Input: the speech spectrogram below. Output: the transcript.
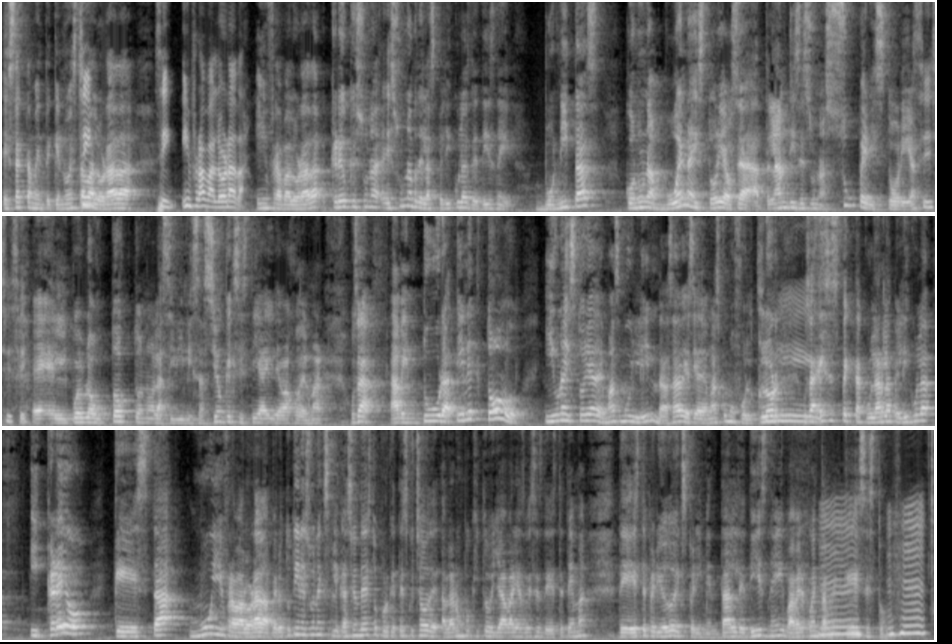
exactamente, que no está Sí. valorada, Sí, infravalorada. infravalorada. Creo que es una, es una de las películas de Disney bonitas, con una buena historia, o sea, Atlantis es una super historia. Sí, sí, sí. Eh, el pueblo autóctono, la civilización que existía ahí debajo del mar. O sea, aventura, tiene todo. Y una historia además muy linda, ¿sabes? Y además como folclore. Sí. O sea, es espectacular la película y creo que está muy infravalorada, pero tú tienes una explicación de esto porque te he escuchado de- hablar un poquito ya varias veces de este tema, de este periodo experimental de Disney. Va a ver, cuéntame, ¿qué Mm, es esto?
